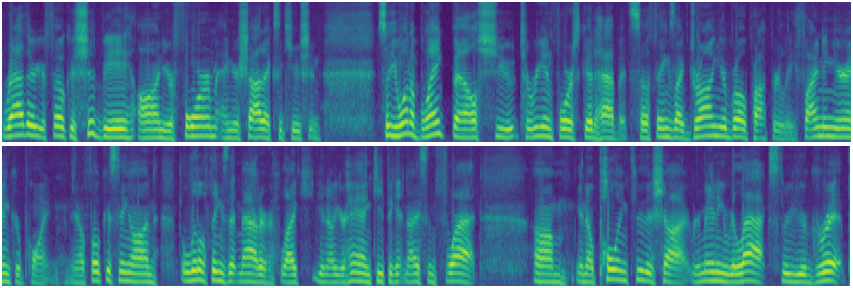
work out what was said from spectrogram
Rather, your focus should be on your form and your shot execution. So you want a blank bale shoot to reinforce good habits. So things like drawing your bow properly, finding your anchor point, you know, focusing on the little things that matter, like, you know, your hand, keeping it nice and flat, um, you know, pulling through the shot, remaining relaxed through your grip,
